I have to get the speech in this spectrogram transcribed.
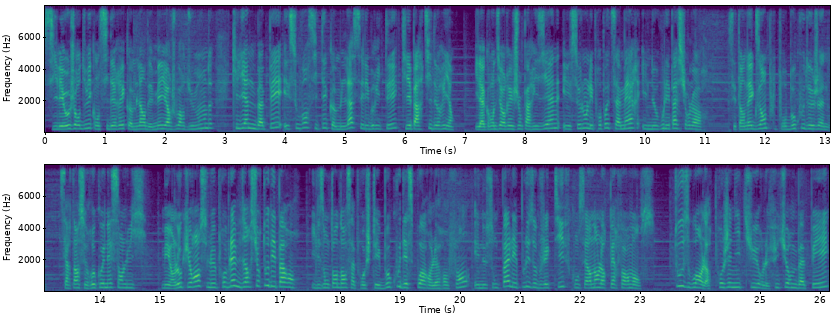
S'il est aujourd'hui considéré comme l'un des meilleurs joueurs du monde, Kylian Mbappé est souvent cité comme la célébrité qui est partie de rien. Il a grandi en région parisienne et selon les propos de sa mère, il ne roulait pas sur l'or. C'est un exemple pour beaucoup de jeunes. Certains se reconnaissent en lui. Mais en l'occurrence, le problème vient surtout des parents. Ils ont tendance à projeter beaucoup d'espoir en leur enfant et ne sont pas les plus objectifs concernant leur performance. Tous voient en leur progéniture le futur Mbappé,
